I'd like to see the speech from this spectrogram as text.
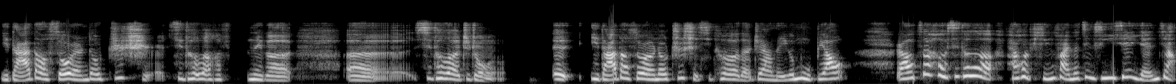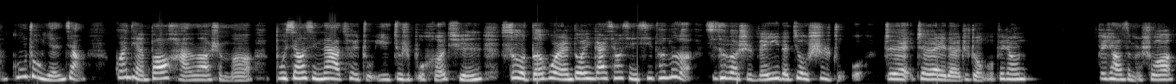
以达到所有人都支持希特勒和那个呃希特勒这种呃，以达到所有人都支持希特勒的这样的一个目标。然后最后，希特勒还会频繁的进行一些演讲，公众演讲，观点包含了什么？不相信纳粹主义就是不合群，所有德国人都应该相信希特勒，希特勒是唯一的救世主，这类这类的这种非常。非常怎么说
